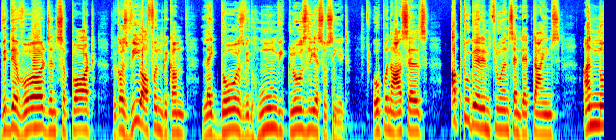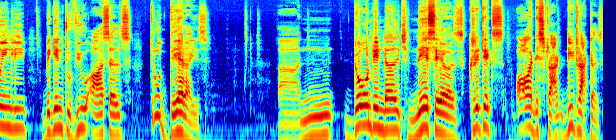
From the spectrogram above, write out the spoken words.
with their words and support because we often become like those with whom we closely associate, open ourselves up to their influence and at times unknowingly begin to view ourselves through their eyes. Uh, n- don't indulge naysayers, critics, or distract- detractors.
